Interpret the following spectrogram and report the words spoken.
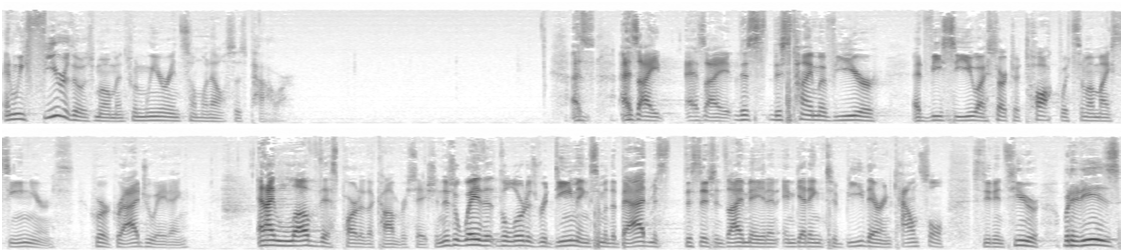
And we fear those moments when we are in someone else's power. As, as I, as I this, this time of year at VCU, I start to talk with some of my seniors who are graduating. And I love this part of the conversation. There's a way that the Lord is redeeming some of the bad mis- decisions I made and, and, getting to be there and counsel students here. But it is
